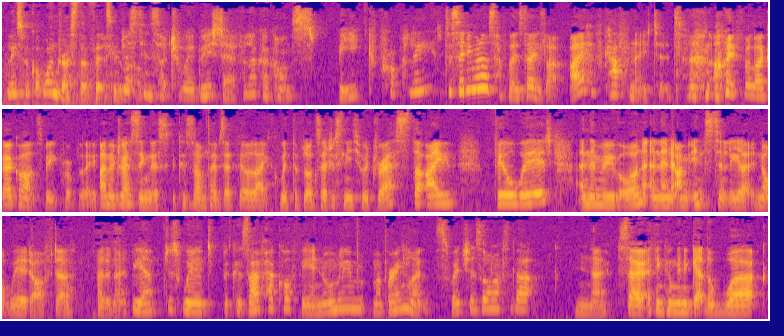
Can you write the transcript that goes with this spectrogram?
At least we've got one dress that fits me Just well. in such a weird mood today. I feel like I can't speak properly. Does anyone else have those days? Like I have caffeinated and I feel like I can't speak properly. I'm addressing this because sometimes I feel like with the vlogs I just need to address that I feel weird and then move on and then I'm instantly like not weird after. I don't know. But yeah, just weird because I've had coffee and normally my brain like switches on after that no. So I think I'm gonna get the work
